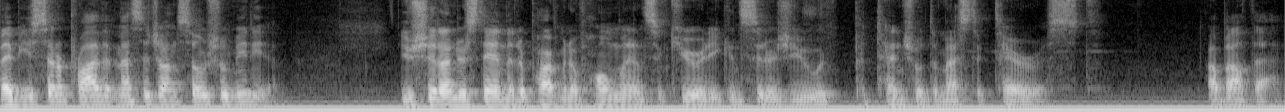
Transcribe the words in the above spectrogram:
Maybe you sent a private message on social media. you should understand the Department of Homeland Security considers you a potential domestic terrorist. How about that?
